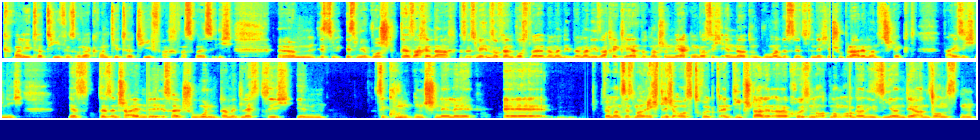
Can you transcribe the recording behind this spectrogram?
qualitativ ist oder quantitativ, ach, was weiß ich, ähm, ist, ist mir wurscht. Der Sache nach, also ist mir insofern wurscht, weil wenn man, wenn man die Sache klärt, wird man schon merken, was sich ändert und wo man das jetzt, in welche Schublade man es steckt, weiß ich nicht. Das, das Entscheidende ist halt schon, damit lässt sich in Sekundenschnelle, äh, wenn man es jetzt mal rechtlich ausdrückt, ein Diebstahl in einer Größenordnung organisieren, der ansonsten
